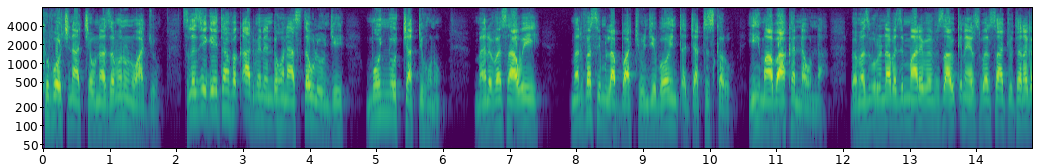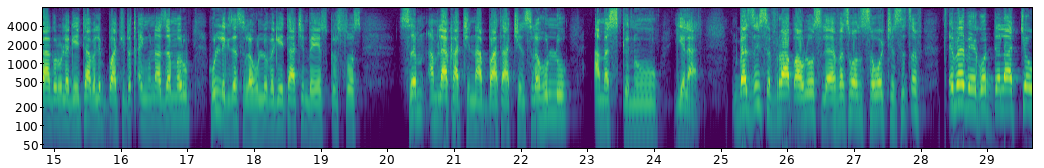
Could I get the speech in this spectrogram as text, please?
ክፎች ናቸውና ዘመኑን ዋጁ። ስለዚህ የጌታ ፈቃድ ምን እንደሆነ አስተውሉ እንጂ ሞኞች አትሁኑ። መንፈሳዊ መንፈስ ይሙላባችሁ እንጂ በወይን ጠጅ አትስከሩ፣ ይህ ማባከን ነውና። በመዝሙርና በዝማሬ መንፈሳዊ ቅኔ እርስ በርሳችሁ ተነጋገሩ፣ ለጌታ በልባችሁ ተቀኙና ዘመሩ። ሁል ጊዜ ስለ ሁሉ በጌታችን በኢየሱስ ክርስቶስ ስም አምላካችንና አባታችን ስለ ሁሉ አመስግኑ ይላል። በዚህ ስፍራ ጳውሎስ ለኤፌሶን ሰዎች ስጽፍ ጥበብ የጎደላቸው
